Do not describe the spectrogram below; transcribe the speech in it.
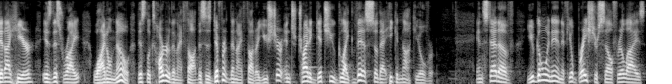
Did I hear? Is this right? Well, I don't know. This looks harder than I thought. This is different than I thought. Are you sure? And to try to get you like this so that he can knock you over. Instead of you going in, if you'll brace yourself, realize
